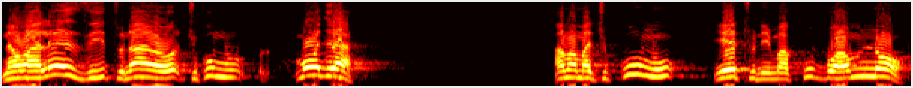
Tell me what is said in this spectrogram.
na walezi tunayo jukumu moja ama majukumu yetu ni makubwa mno.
